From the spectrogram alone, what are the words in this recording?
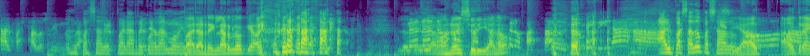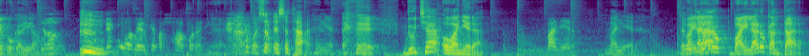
al pasado, sin duda. Al pasado, para recordar momentos. Para arreglar lo que ahora. lo No, no, teníamos, ¿no? En su día, pasado, ¿no? Pero pasado, yo me iría a... Al pasado, pasado. Sí, a, ot- a otra época, digamos. Yo, ¿no? Yo quiero ver qué pasaba por allí. Ah, pues eso, eso está genial. ¿Ducha o bañera? Bañera. Bañera. ¿Te gusta ¿Bailar, la- o, ¿Bailar o cantar?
